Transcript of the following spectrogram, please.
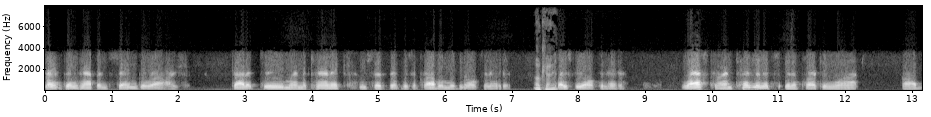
Same thing happened, same garage got it to my mechanic who said that was a problem with the alternator. Okay. Replaced the alternator. Last time, 10 minutes in a parking lot, um,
